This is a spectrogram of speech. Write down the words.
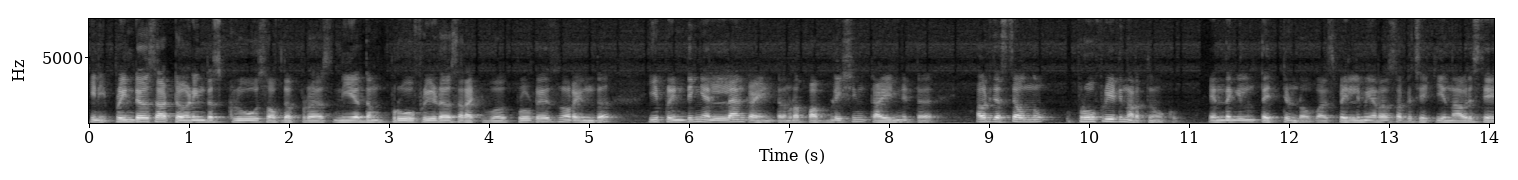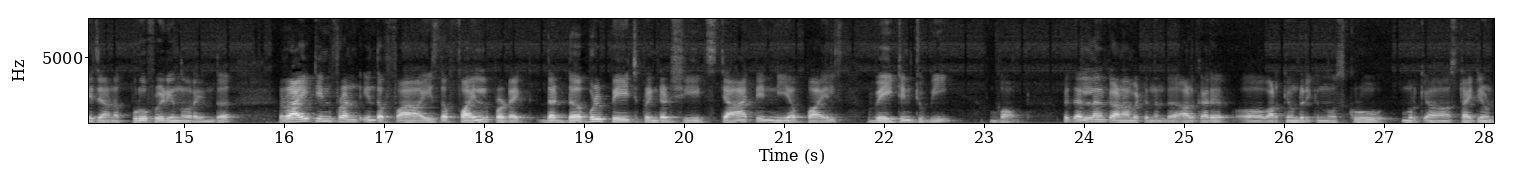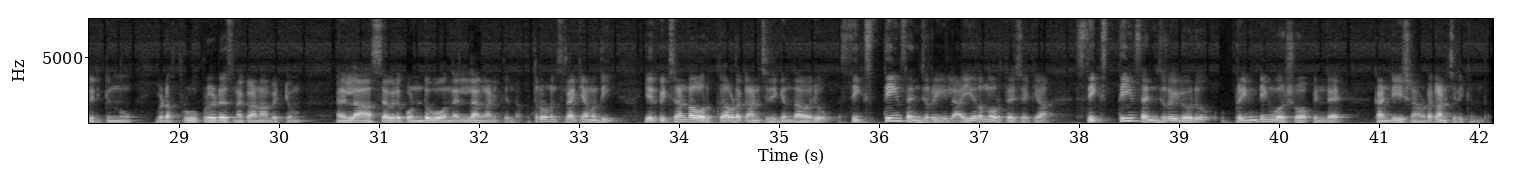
ഇനി printers are turning the screws of the press near them proof readers are at work proof readers എന്ന് പറയുന്നത് ഈ പ്രിന്റിങ് എല്ലാം കഴിഞ്ഞിട്ട് നമ്മുടെ പബ്ലിഷിങ് കഴിഞ്ഞിട്ട് അവർ ജസ്റ്റ് ഒന്ന് പ്രൂഫ് റീഡിങ് നടത്തി നോക്കും. എന്തെങ്കിലും തെറ്റുണ്ടോ? സ്പെല്ലിംഗ് മിറേഴ്സ് ഒക്കെ ചെക്ക് ചെയ്യുന്ന ആ ഒരു സ്റ്റേജാണ് പ്രൂഫ് റീഡിംഗ് എന്ന് പറയുന്നത്. Right in front in the is the final product the double page printed sheet start in near files waiting to be bound ഇതെല്ലാം കാണാൻ പറ്റുന്നുണ്ട്. ആൾക്കാർ വർക്ക് ചെയ്തുകൊണ്ടിരിക്കുന്നു സ്ക്രൂ മുറുക്കി സ്ട്രൈറ്റ് ചെയ്തുകൊണ്ടിരിക്കുന്നു. ഇവിടെ ഫ്രൂ പ്രീഡേഴ്സിനെ കാണാൻ പറ്റും. അതിന് ലാസ്റ്റ് അവർ കൊണ്ടുപോകുന്ന എല്ലാം കാണിക്കുന്നുണ്ട്. അത്ര മനസ്സിലാക്കിയാൽ മതി. ഈ ഒരു പിക്ചർ കണ്ട ഓർക്കുക അവിടെ കാണിച്ചിരിക്കുന്ന ഒരു സിക്സ്റ്റീൻ സെഞ്ചുറിയിൽ അയ്യറെന്ന് ഓർത്ത് വെച്ചേക്കുക സിക്സ്റ്റീൻ സെഞ്ചുറിയിൽ ഒരു പ്രിന്റിംഗ് വർക്ക്ഷോപ്പിന്റെ കണ്ടീഷൻ അവിടെ കാണിച്ചിരിക്കുന്നത്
